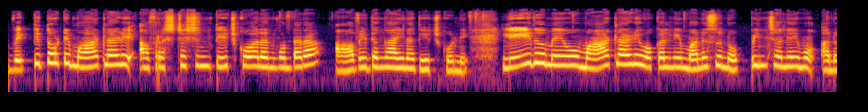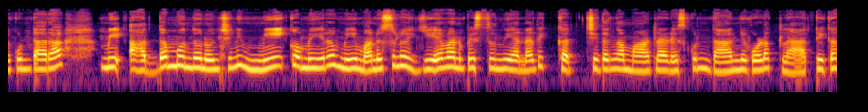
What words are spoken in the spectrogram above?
వ్యక్తితోటి మాట్లాడి ఆ ఫ్రస్ట్రేషన్ తీర్చుకోవాలనుకుంటారా? ఆ విధంగా అయినా తీర్చుకోండి. లేదు మేము మాట్లాడి ఒకరిని మనసు నొప్పించలేము అనుకుంటారా? మీ అద్దం ముందు నుంచి మీకు మీరు మీ మనసులో ఏమనిపిస్తుంది అన్నది ఖచ్చితంగా మాట్లాడేసుకుని దాన్ని కూడా క్లారిటీగా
